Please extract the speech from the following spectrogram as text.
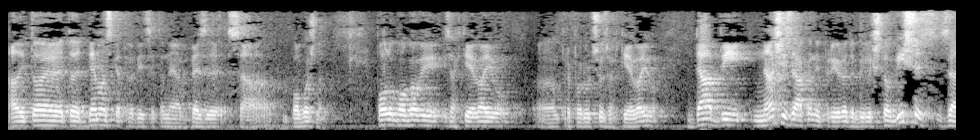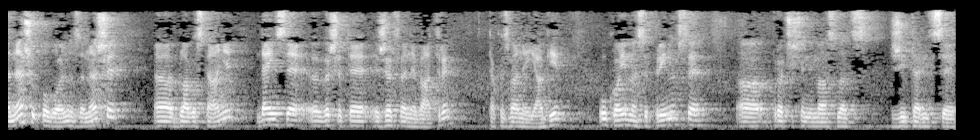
ali to je, to je demonska tradicija, to nema veze sa pobožnom. Polubogovi zahtijevaju, e, preporučuju, zahtijevaju da bi naši zakoni prirode bili što više za našu povoljnost, za naše blagostanje, da im se vrše te žrtvene vatre, takozvane jagije, u kojima se prinose pročišćeni maslac, žitarice,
